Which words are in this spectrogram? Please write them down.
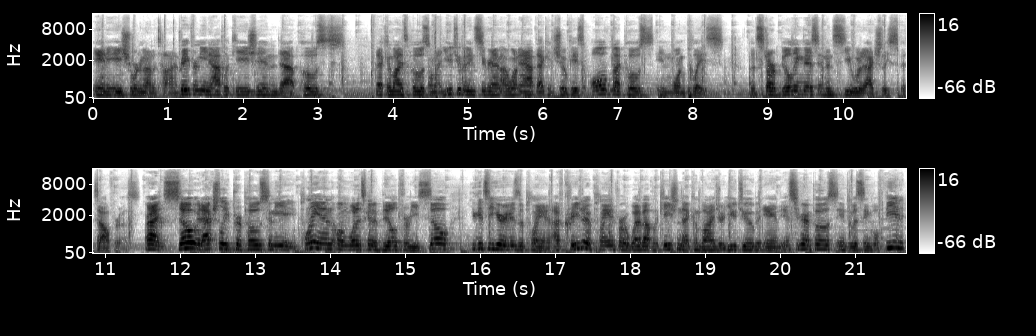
in a short amount of time. Create for me an application that posts that combines posts on my YouTube and Instagram. I want an app that can showcase all of my posts in one place. Let's start building this and then see what it actually spits out for us. All right, so it actually proposed to me a plan on what it's gonna build for me. So you can see here, here's the plan. I've created a plan for a web application that combines your YouTube and Instagram posts into a single feed.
